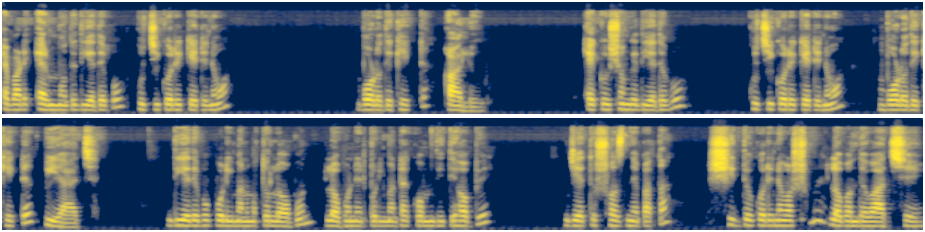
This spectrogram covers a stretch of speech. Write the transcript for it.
এবার এর মধ্যে দিয়ে দেব কুচি করে কেটে নেওয়া বড় দেখে একটা আলু। একই সঙ্গে দিয়ে দেব কুচি করে কেটে নেওয়া বড় দেখে একটা পেঁয়াজ। দিয়ে দেব পরিমাণ মতো লবণ। লবণের পরিমাণটা কম দিতে হবে। যেহেতু সজনে পাতা সিদ্ধ করে নেওয়ার সময় লবণ দেওয়া আছে।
